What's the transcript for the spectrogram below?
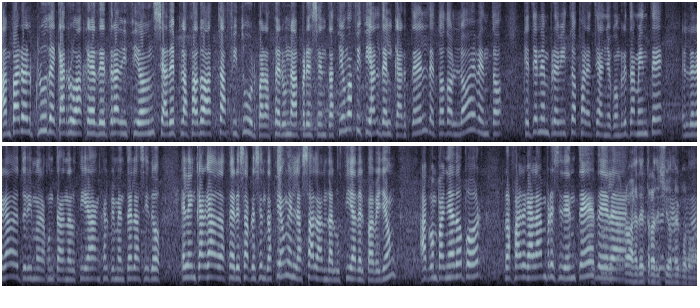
Amparo, el Club de Carruajes de Tradición se ha desplazado hasta Fitur para hacer una presentación oficial del cartel de todos los eventos que tienen previstos para este año. Concretamente, el delegado de Turismo de la Junta de Andalucía, Ángel Pimentel, ha sido el encargado de hacer esa presentación en la Sala Andalucía del Pabellón, acompañado por Rafael Galán, presidente de la... Carruajes de Tradición de Córdoba.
